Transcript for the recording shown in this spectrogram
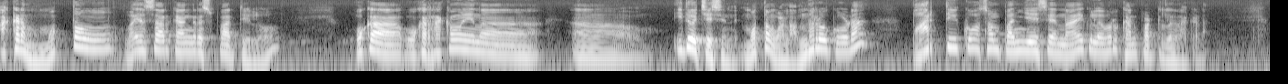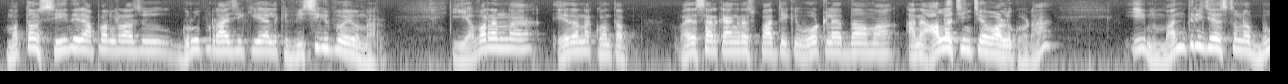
అక్కడ మొత్తం వైఎస్ఆర్ కాంగ్రెస్ పార్టీలో ఒక ఒక రకమైన ఇది వచ్చేసింది మొత్తం వాళ్ళందరూ కూడా పార్టీ కోసం పనిచేసే నాయకులు ఎవరు కనపట్టలేదు అక్కడ. మొత్తం సీనియర్ అప్పలరాజు గ్రూప్ రాజకీయాలకి విసిగిపోయి ఉన్నారు. ఎవరన్నా ఏదన్నా కొంత వైఎస్ఆర్ కాంగ్రెస్ పార్టీకి ఓట్లు వేద్దామా అని ఆలోచించే వాళ్ళు కూడా ఈ మంత్రి చేస్తున్న భూ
